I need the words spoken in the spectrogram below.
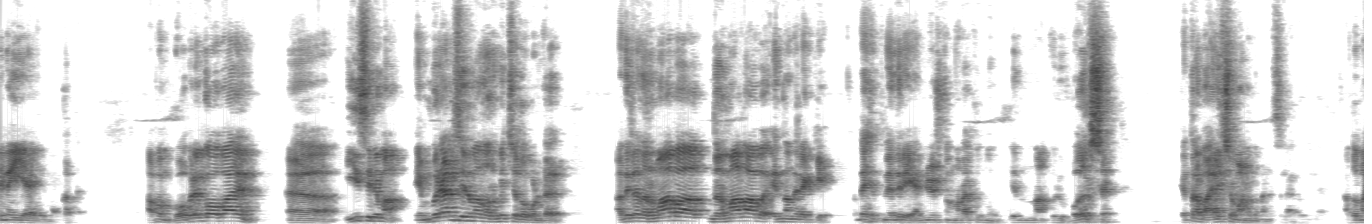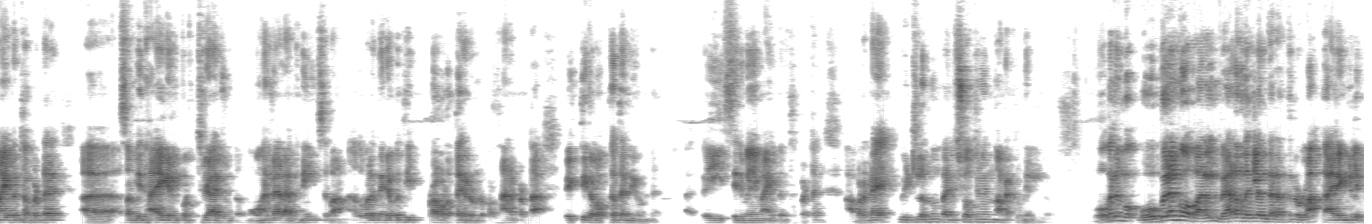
എൻ ഐ ആയാലും ഒക്കെ തന്നെ. അപ്പം ഗോപുരം ഗോപാലൻ ഈ സിനിമ എമ്പുരാൻ സിനിമ നിർമ്മിച്ചതുകൊണ്ട് അതിന്റെ നിർമ്മാതാ നിർമ്മാതാവ് എന്ന നിലയ്ക്ക് അദ്ദേഹത്തിനെതിരെ അന്വേഷണം നടക്കുന്നു എന്ന ഒരു വേർഷൻ എത്ര ബാലിശമാണെന്ന് മനസ്സിലാകുന്നില്ല. അതുമായി ബന്ധപ്പെട്ട് സംവിധായകൻ പൃഥ്വിരാജുണ്ട് മോഹൻലാൽ അഭിനയിച്ചതാണ്. അതുപോലെ നിരവധി പ്രവർത്തകരുണ്ട് പ്രധാനപ്പെട്ട വ്യക്തികളൊക്കെ തന്നെയുണ്ട്. ഈ സിനിമയുമായി ബന്ധപ്പെട്ട് അവരുടെ വീട്ടിലൊന്നും പരിശോധനയൊന്നും നടക്കുന്നില്ലല്ലോ. ഗോകുലം ഗോകുലം ഗോപാലൻ വേറെ എന്തെങ്കിലും തരത്തിലുള്ള കാര്യങ്ങളിൽ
